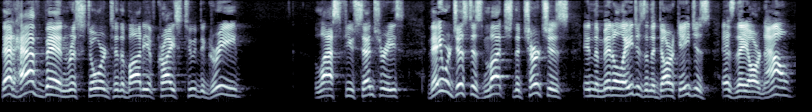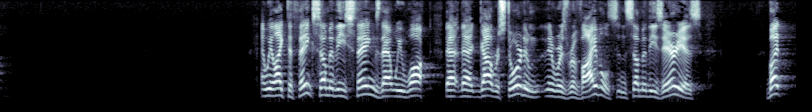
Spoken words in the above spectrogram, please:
that have been restored to the body of Christ to a degree, the last few centuries, they were just as much the churches in the Middle Ages and the Dark Ages as they are now. And we like to think some of these things that we walked that, that got restored and there was revivals in some of these areas. But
